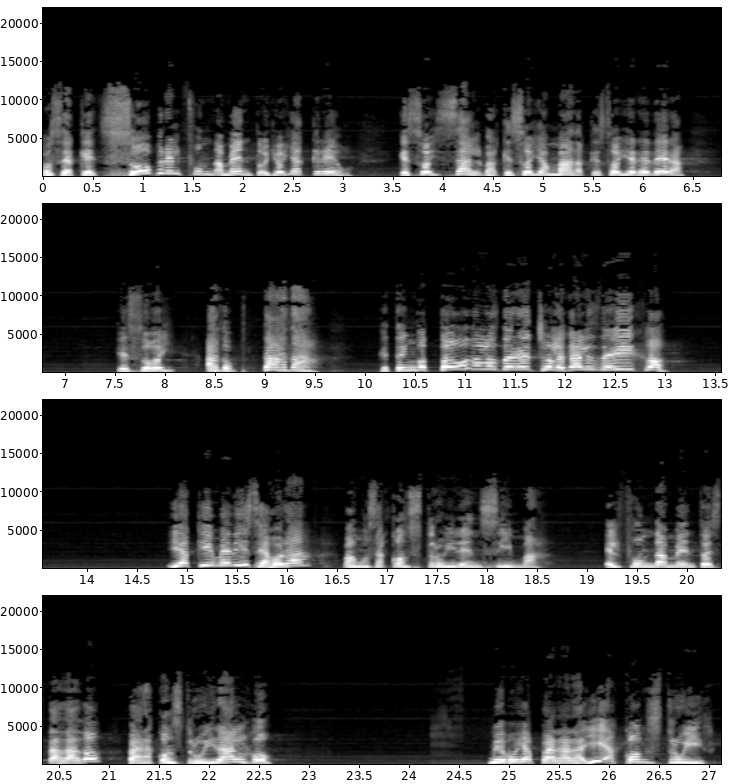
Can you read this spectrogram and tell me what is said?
O sea que sobre el fundamento yo ya creo que soy salva, que soy amada, que soy heredera, que soy adoptada, que tengo todos los derechos legales de hija. Y aquí me dice, ahora vamos a construir encima. El fundamento está dado para construir algo. Me voy a parar allí a construir.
